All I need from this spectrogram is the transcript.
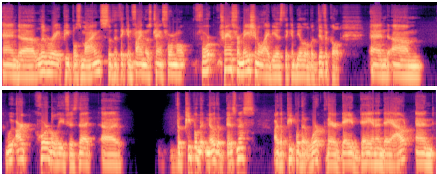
and uh, liberate people's minds so that they can find those transformal, for, transformational ideas that can be a little bit difficult. And um, we, our core belief is that uh, the people that know the business – are the people that work there day day in and day out and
